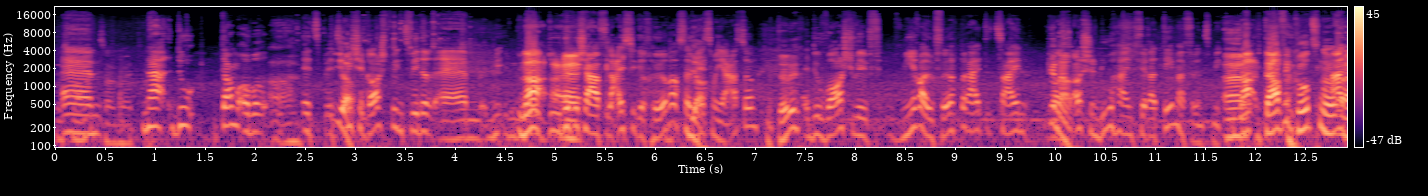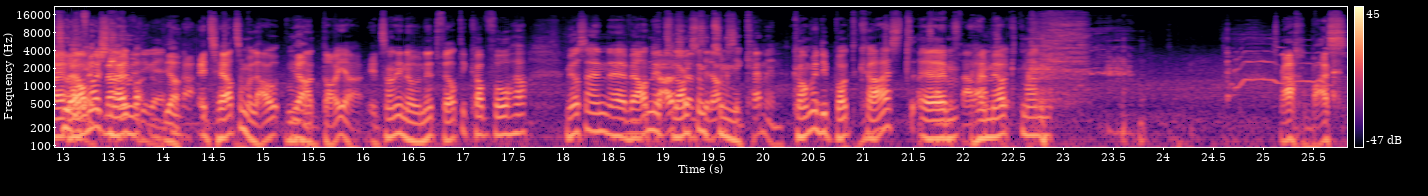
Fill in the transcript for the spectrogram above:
das Ähm, nicht so gut. Na, du, Tom, aber jetzt, jetzt ja. bist du ein Gast, bin's wieder. Ähm, Na, du, du äh, bist auch ein fleißiger Hörer, soll ja. ja. wir ja auch sagen. Natürlich. Du weißt, wie wir alle vorbereitet sein. Genau. Was hast denn du heute für ein Thema für uns mit? Äh, Na, darf ich kurz noch Ah, äh, nochmal schnell. Entschuldige. Ja. Na, Jetzt hört mal auf, Ja. Mateuer. Jetzt habe ich noch nicht fertig gehabt vorher. Wir sind, äh, werden jetzt langsam solange sie zum kommen. Comedy Podcast. seine Ähm, merkt man. Ach was.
